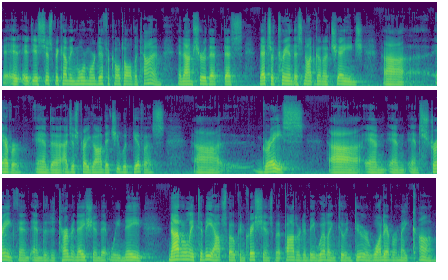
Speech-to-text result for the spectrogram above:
It, it, it's just becoming more and more difficult all the time. And I'm sure that that's, that's a trend that's not going to change uh, ever. And uh, I just pray, God, that you would give us uh, grace uh, and, and, and strength and, and the determination that we need, not only to be outspoken Christians, but, Father, to be willing to endure whatever may come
